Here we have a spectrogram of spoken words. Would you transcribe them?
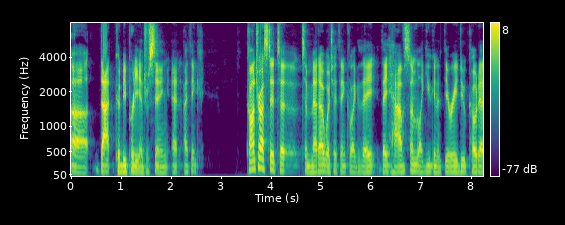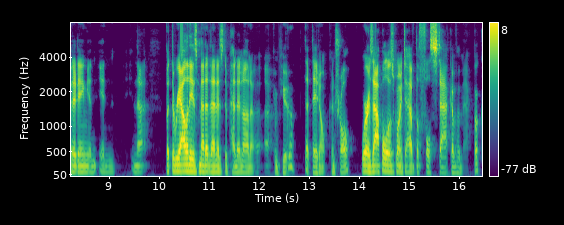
uh, that could be pretty interesting. And I think contrast it to to Meta, which I think like they they have some like you can in theory do code editing in in, in that, but the reality is Meta then is dependent on a, a computer that they don't control, whereas Apple is going to have the full stack of a MacBook,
